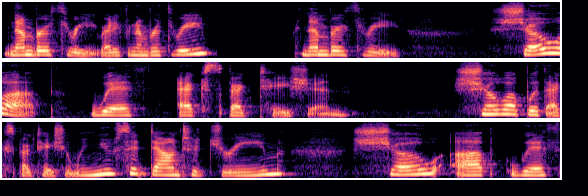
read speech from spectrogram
Number three, ready for number three? Number three, show up with expectation. Show up with expectation. When you sit down to dream, show up with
